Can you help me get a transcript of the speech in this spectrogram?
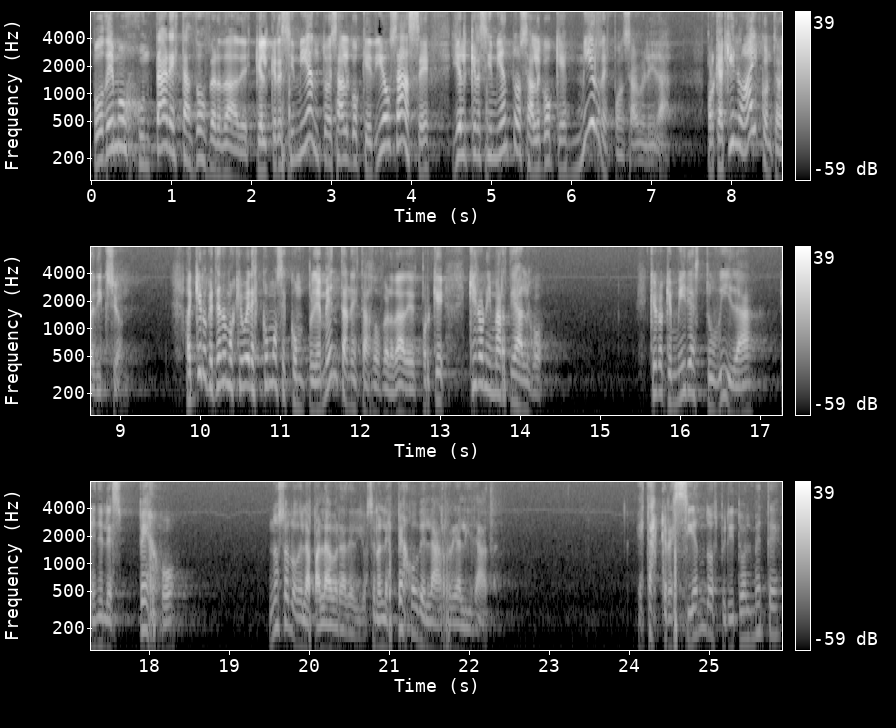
podemos juntar estas dos verdades? Que el crecimiento es algo que Dios hace y el crecimiento es algo que es mi responsabilidad. Porque aquí no hay contradicción. Aquí lo que tenemos que ver es cómo se complementan estas dos verdades, porque quiero animarte a algo. Quiero que mires tu vida en el espejo, no solo de la palabra de Dios, en el espejo de la realidad. ¿Estás creciendo espiritualmente?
